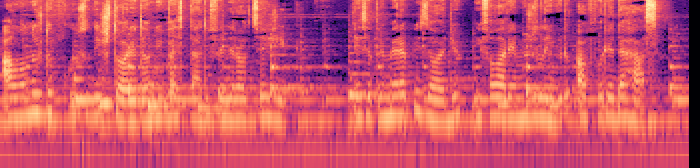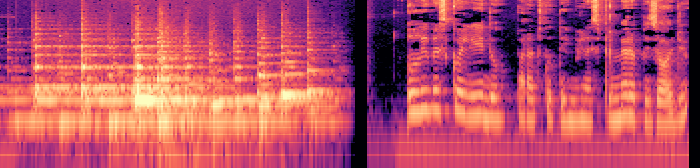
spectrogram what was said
alunos do curso de História da Universidade Federal de Sergipe. Esse é o primeiro episódio e falaremos do livro A Fúria da Raça. O livro escolhido para discutirmos nesse primeiro episódio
